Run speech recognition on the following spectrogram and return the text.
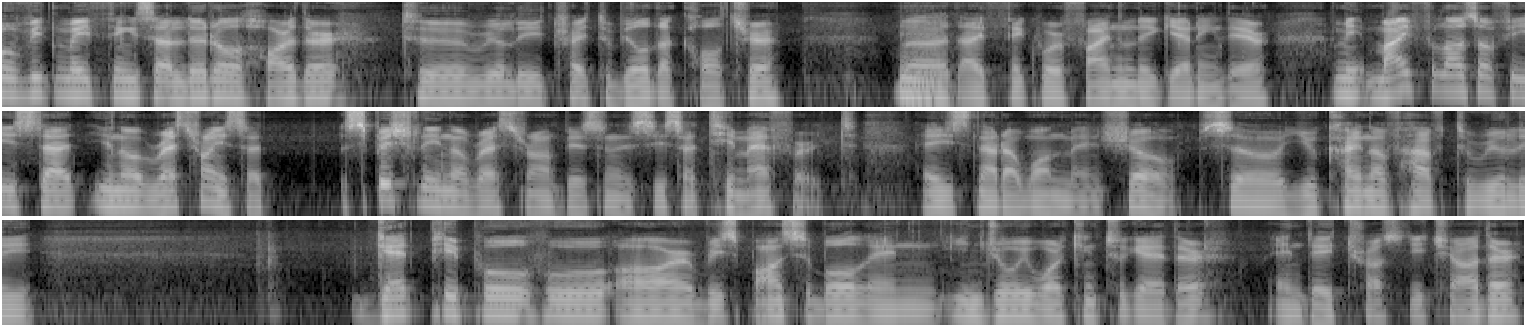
COVID made things a little harder to really try to build a culture, but I think we're finally getting there. I mean, my philosophy is that you know, restaurant is a, especially in a restaurant business, is a team effort. It's not a one man show. So you kind of have to really get people who are responsible and enjoy working together, and they trust each other,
